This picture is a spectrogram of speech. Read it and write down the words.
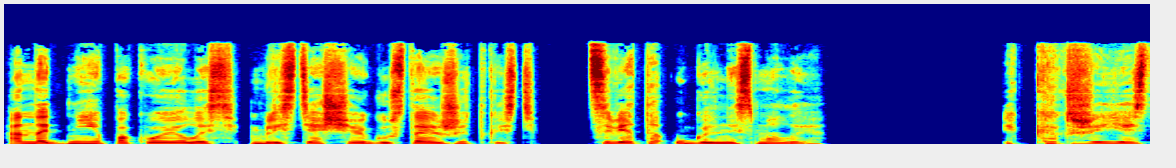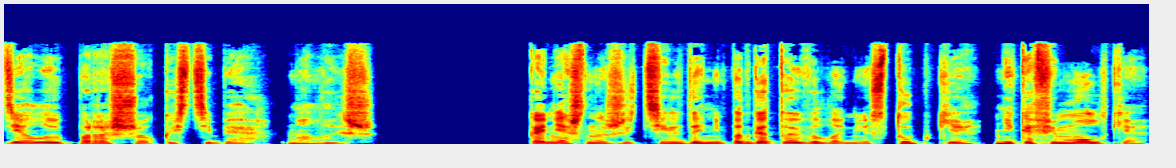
А на дне покоилась блестящая густая жидкость цвета угольной смолы. «И как же я сделаю порошок из тебя, малыш?» Конечно же, Тильда не подготовила ни ступки, ни кофемолки.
